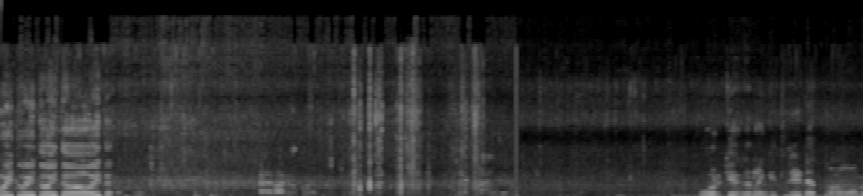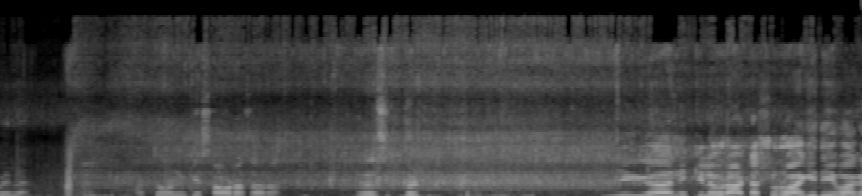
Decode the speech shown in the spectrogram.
ಹೋಯ್ತು ಹೋಯ್ತು ಹೋಯ್ತು ಹೋಯ್ತು ಫೋರ್ ಕೆ ಕರ್ಲಿಕ್ಕೆ ಲೇಟ್ ಆಯ್ತು ನನ್ನ ಮೊಬೈಲ್ ಅದು ಒಂದಕ್ಕೆ ಸಾವಿರ ಸಾವಿರ. ಈಗ ನಿಖಿಲ್ ಅವ್ರ ಆಟ ಶುರು ಆಗಿದೆ ಇವಾಗ.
